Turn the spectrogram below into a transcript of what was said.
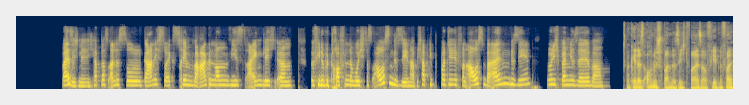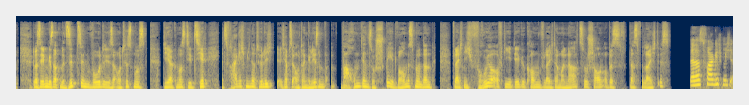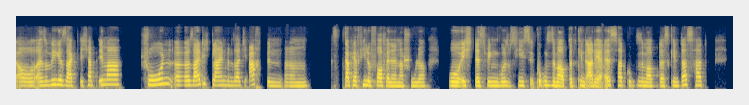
weiß ich nicht, ich habe das alles so gar nicht so extrem wahrgenommen, wie es eigentlich ähm, für viele Betroffene, wo ich das außen gesehen habe. Ich habe die Pubertät von außen bei allen gesehen, nur nicht bei mir selber. Okay, das ist auch eine spannende Sichtweise auf jeden Fall. Du hast eben gesagt, mit 17 wurde dieser Autismus diagnostiziert. Jetzt frage ich mich natürlich, ich habe es ja auch dann gelesen, warum denn so spät? Warum ist man dann vielleicht nicht früher auf die Idee gekommen, vielleicht da mal nachzuschauen, ob es das vielleicht ist? Ja, das frage ich mich auch. Also wie gesagt, ich habe immer schon, äh, seit ich klein bin, seit ich acht bin, ähm, es gab ja viele Vorfälle in der Schule, wo ich deswegen, wo es hieß, gucken Sie mal, ob das Kind ADHS hat, gucken Sie mal, ob das Kind das hat,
